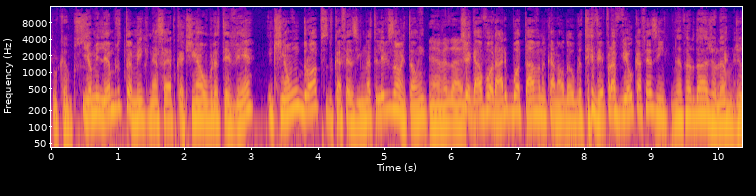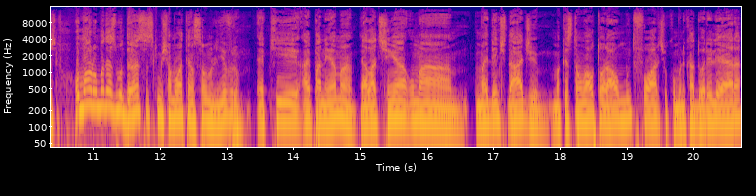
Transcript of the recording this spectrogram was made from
pro campus. E eu me lembro também que nessa época tinha a Ubra TV e tinha um drops do cafezinho na televisão. Então, é verdade. chegava o horário e botava no canal da Ubra TV para ver o cafezinho. É verdade, eu lembro disso. Ô Mauro, uma das mudanças que me chamou a atenção no livro é que a Ipanema, ela tinha uma, uma identidade, uma questão autoral muito forte. O comunicador, ele era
